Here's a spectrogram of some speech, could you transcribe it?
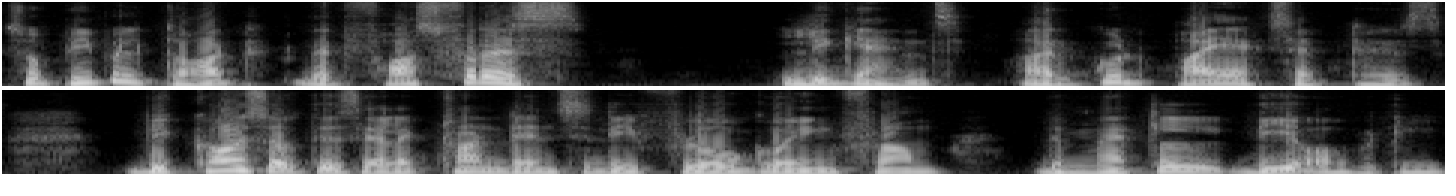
So, people thought that phosphorus ligands are good pi acceptors because of this electron density flow going from the metal d orbital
